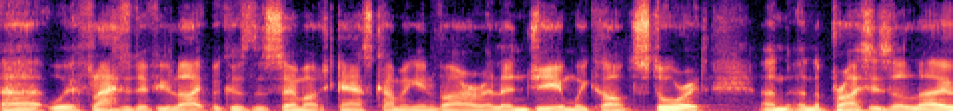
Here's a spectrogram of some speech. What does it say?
uh, we're flattered, if you like, because there's so much gas coming in via LNG and we can't store it, and, and the prices are low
